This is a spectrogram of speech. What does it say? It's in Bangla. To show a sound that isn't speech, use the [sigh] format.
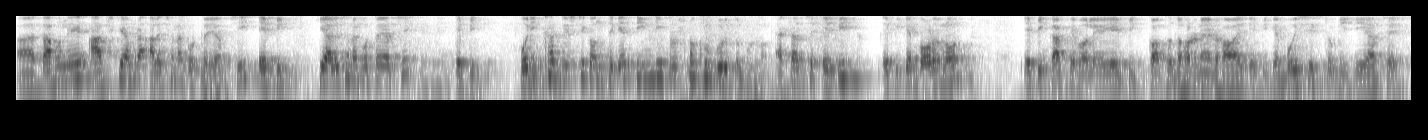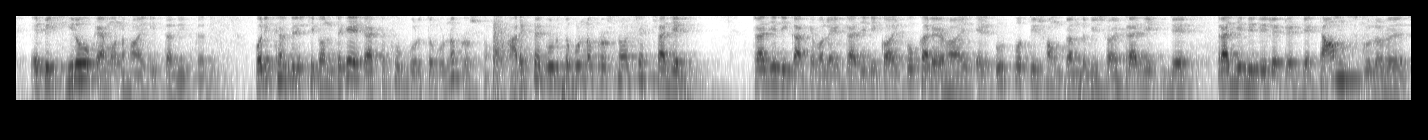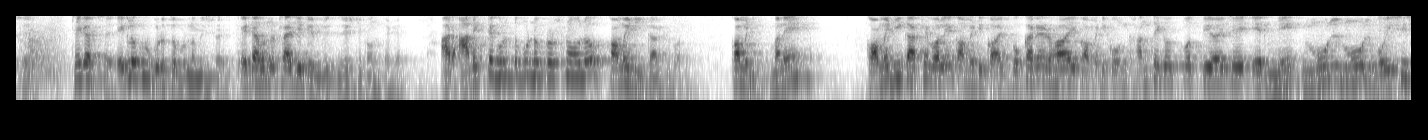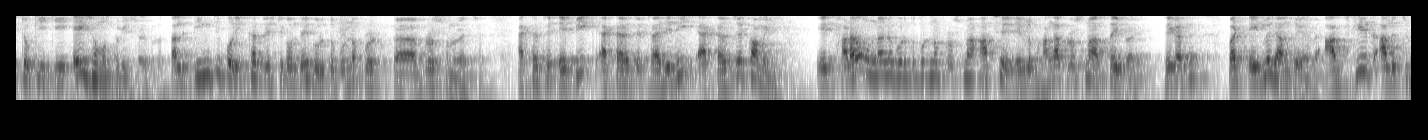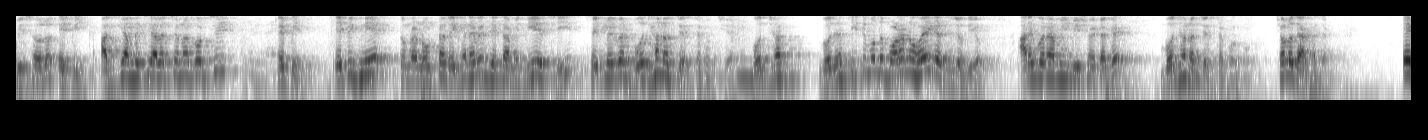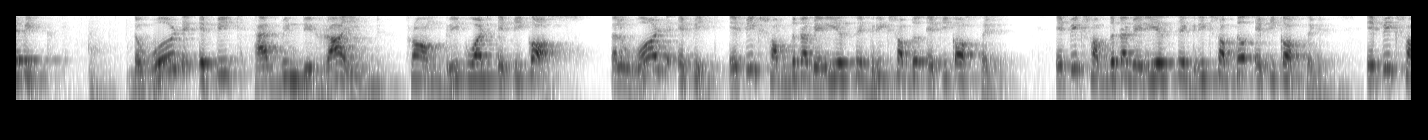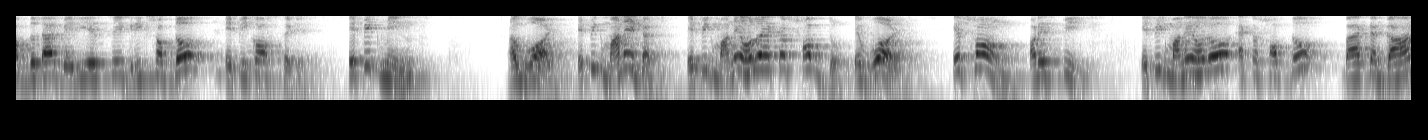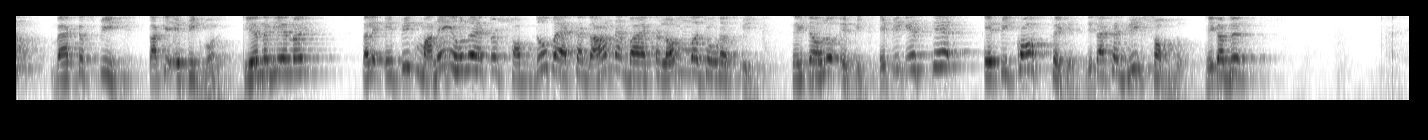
তাহলে আজকে আমরা আলোচনা করতে যাচ্ছি এপিক কি আলোচনা করতে যাচ্ছি? এপিক পরীক্ষার দৃষ্টিকোণ থেকে তিনটি প্রশ্ন খুব গুরুত্বপূর্ণ। একটা হচ্ছে এপিক, এপিকের বড় নোট। এপিক কাকে বলে? এপিক কত ধরনের হয়? এপিকের বৈশিষ্ট্য কী কী আছে? এপিক হিরো কেমন হয়? ইত্যাদি ইত্যাদি। পরীক্ষার দৃষ্টিকোণ থেকে এটা একটা খুব গুরুত্বপূর্ণ প্রশ্ন। আরেকটা গুরুত্বপূর্ণ প্রশ্ন হচ্ছে ট্র্যাজেডি। ট্র্যাজেডি কাকে বলে? ট্র্যাজেডি কয়? প্রকারের হয়, এর উৎপত্তি সংক্রান্ত বিষয় ট্র্যাজিক যে ট্র্যাজেডি রিলেটেড যে টার্মসগুলো রয়েছে, ঠিক আছে? এগুলো খুব গুরুত্বপূর্ণ বিষয়। এটা হলো ট্র্যাজেডির দৃষ্টিকোণ থেকে। আর আরেকটা গুরুত্বপূর্ণ প্রশ্ন হলো কমেডি কাকে বলে? কমেডি মানে কমেডি কাকে বলে? কমেডি কয়? প্রকারের হয় কমেডি কোনখান থেকে উৎপত্তি হয়েছে, এর মূল মূল বৈশিষ্ট্য কী কী, এই সমস্ত বিষয়গুলো। তাহলে তিনটি পরীক্ষার দৃষ্টিকোণ থেকে গুরুত্বপূর্ণ প্র- প্রশ্ন রয়েছে। একটা হচ্ছে এপিক একটা হচ্ছে ট্র্যাজেডি একটা হচ্ছে কমেডি এছাড়াও অন্যান্য গুরুত্বপূর্ণ প্রশ্ন আছে, যেগুলো ভাঙা প্রশ্ন আসতেই পারে, ঠিক আছে? বাট এগুলো জানতেই হবে। আজকের আলোচ্য বিষয় হলো এপিক আজকে আমরা কি আলোচনা করছি? এপিক এপিক নিয়ে তোমরা নোটটা দেখে নেবে, যেটা আমি দিয়েছি, সেগুলো এবার বোঝানোর চেষ্টা করছি আমি। বোঝা, বোঝাচ্ছি, ইতিমধ্যে পড়ানো হয়ে গেছে যদিও। আরেকবার আমি বিষয়টাকে বোঝানোর চেষ্টা করব। চলো দেখা যাক। Epic the word epic has been derived from Greek word epics তাহলে ওয়ার্ল্ড এপিক এপিক শব্দটা বেরিয়ে এসছে গ্রিক শব্দ এপিকস থেকে। এপিক শব্দটা বেরিয়ে এসছে গ্রিক শব্দ এপিকস থেকে। এপিক শব্দটা বেরিয়ে এসছে গ্রিক শব্দ এপিকস থেকে। Epic means a word epic মানে এটা কি? এপিক মানে হলো একটা শব্দ a world a song or a speech epic মানে হলো একটা শব্দ বা একটা গান বা একটা স্পিচ তাকে এপিক বলে। ক্লিয়ার না ক্লিয়ার নয়? তাহলে এপিক মানেই হলো একটা শব্দ বা একটা গান বা একটা লম্বা চৌড়া স্পিচ সেইটা হলো এপিক। এপিক এসছে এপিকস থেকে, যেটা একটা গ্রিক শব্দ, ঠিক আছে?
